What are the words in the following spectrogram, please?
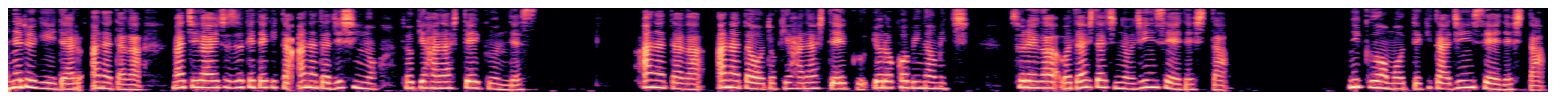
ネルギーであるあなたが間違い続けてきたあなた自身を解き放していくんです。あなたがあなたを解き放していく喜びの道、それが私たちの人生でした。肉を持ってきた人生でした。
